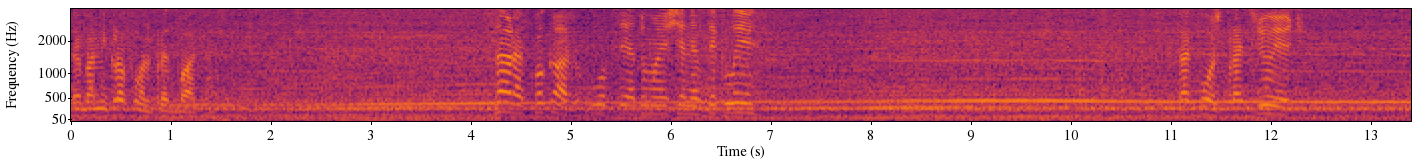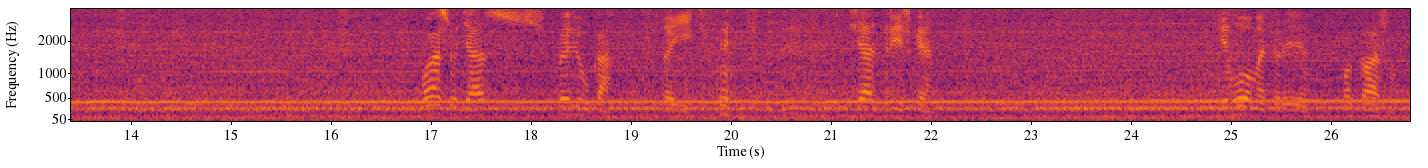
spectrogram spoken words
Треба мікрофон придбати. Зараз покажу. Хлопці, я думаю, ще не втекли. Також працюють. Пашуть аж пилюка стоїть. Зараз трішки з кілометр і покажу.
